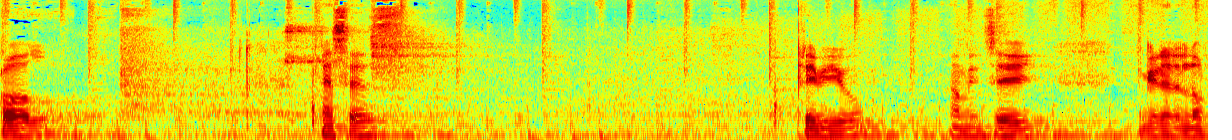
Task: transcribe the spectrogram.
কল মেসেজ প্রিভিউ আমি যেই গেটের লক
